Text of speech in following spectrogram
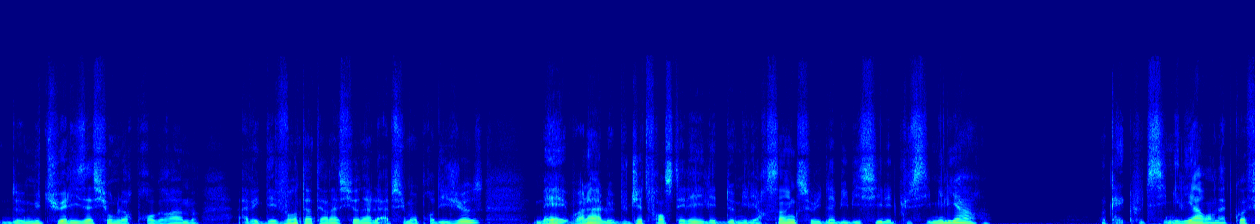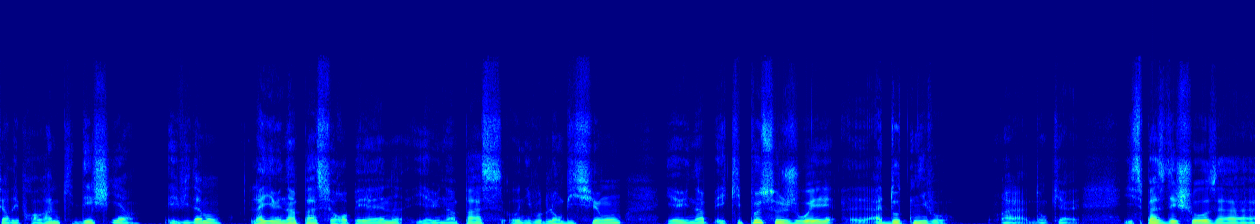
de mutualisation de leurs programmes avec des ventes internationales absolument prodigieuses. Mais voilà, le budget de France Télé, il est de 2,5 milliards, celui de la BBC, il est de plus de 6 milliards. Donc avec plus de 6 milliards, on a de quoi faire des programmes qui déchirent, évidemment. Là, il y a une impasse européenne, il y a une impasse au niveau de l'ambition, et qui peut se jouer euh, à d'autres niveaux. Voilà, donc il, se passe des choses à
